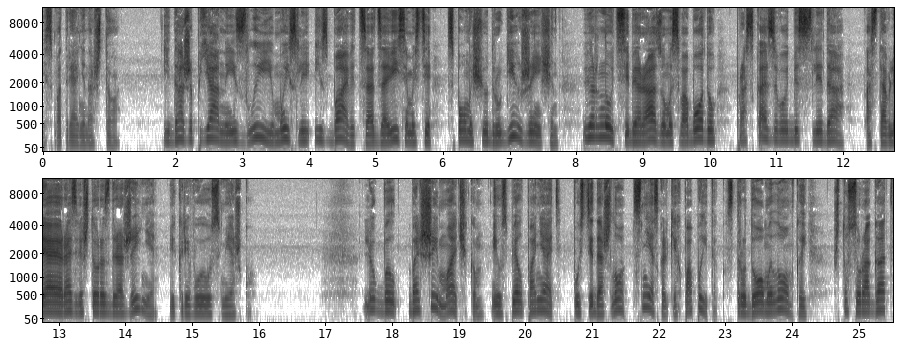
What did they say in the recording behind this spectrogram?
несмотря ни на что. И даже пьяные и злые мысли избавиться от зависимости с помощью других женщин, вернуть себе разум и свободу, проскальзывают без следа, оставляя разве что раздражение и кривую усмешку. Люк был большим мальчиком и успел понять, пусть и дошло с нескольких попыток, с трудом и ломкой, что суррогат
